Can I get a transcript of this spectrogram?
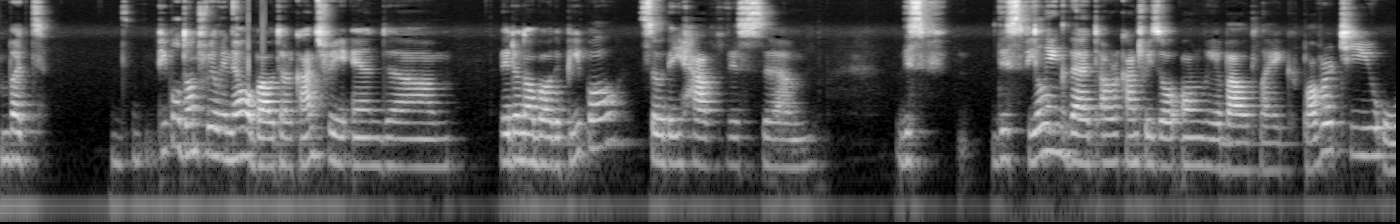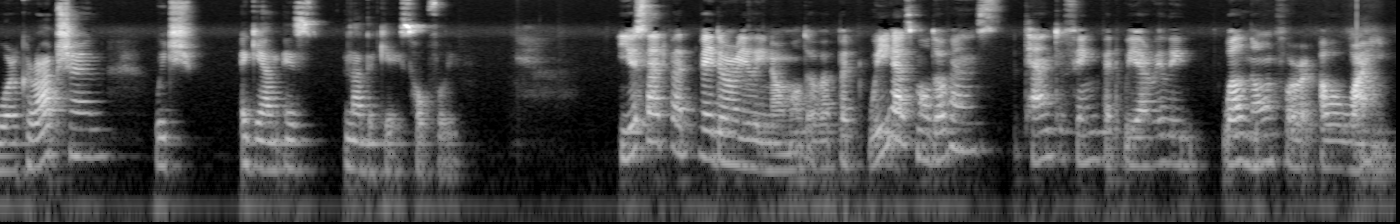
But people don't really know about our country and um, they don't know about the people so they have this um, this this feeling that our country is only about like poverty or corruption which again is not the case hopefully you said that they don't really know moldova but we as moldovans tend to think that we are really well known for our wine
